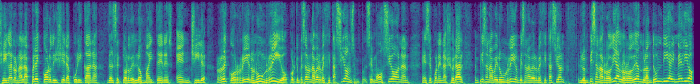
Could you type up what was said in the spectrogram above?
llegaron a la precordillera curicana del sector de Los Maitenes en Chile. Recorrieron un río porque empezaron a ver vegetación, se, emocionan, eh, se ponen a llorar, empiezan a ver un río, empiezan a ver vegetación, lo empiezan a rodear, lo rodean durante un día y medio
